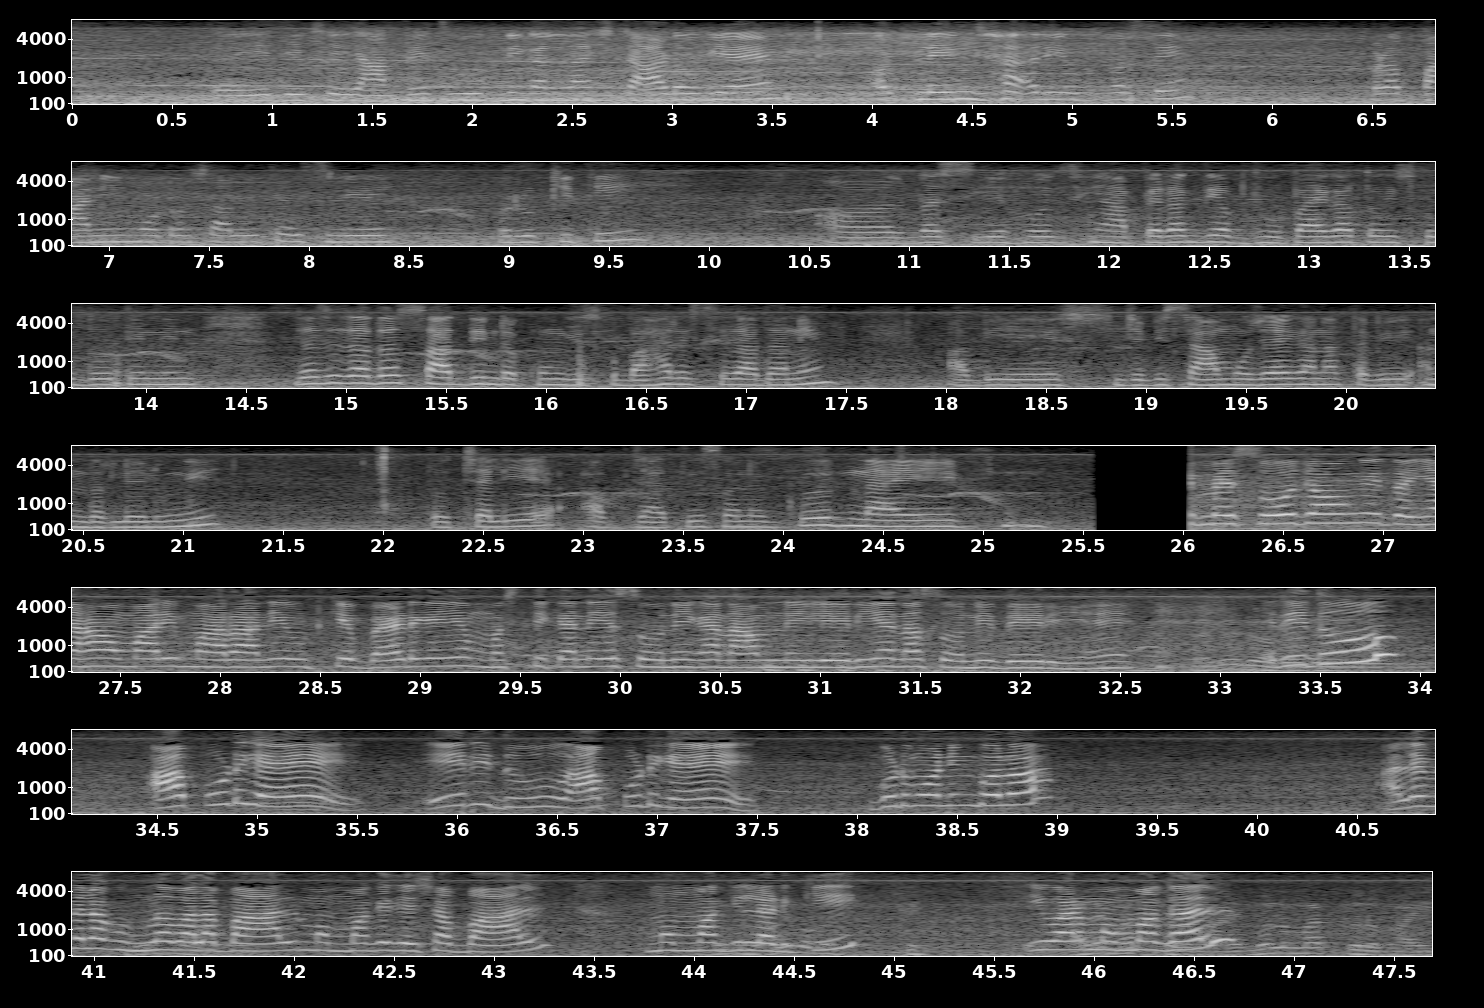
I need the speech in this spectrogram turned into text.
तो ये देखिए, यहाँ पे धूप निकलना स्टार्ट हो गया है और प्लेन जा रही ऊपर से। बड़ा पानी मोटर चालू था, इसलिए रुकी थी। और बस ये हो यहाँ पे रख दिया। अब धूप आएगा तो इसको दो तीन दिन, ज़्यादा से ज़्यादा सात दिन रखूँगी इसको बाहर, इससे ज़्यादा नहीं। अभी ये जब भी शाम हो जाएगा ना, तभी अंदर ले लूँगी। तो चलिए अब जाती हूँ सोने। गुड नाइट मैं सो जाऊँगी तो यहाँ हमारी महारानी उठ के बैठ गई है। मस्ती करने ये सोने का नाम नहीं ले रही है ना सोने दे रही है। रिदु आप उठ गए। ए रिदु आप उठ गए। गुड मॉर्निंग बोलो। अले मेरा घुंगला वाला बाल मम्मा के जैसा बाल मम्मा की लड़की। यू आर मम्मा गर्ल बोलो मत करो भाई।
